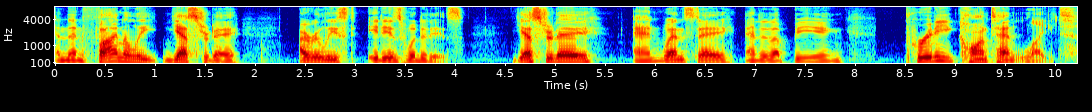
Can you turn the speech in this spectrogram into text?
And then finally yesterday I released It Is What It Is. Yesterday and Wednesday ended up being pretty content light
